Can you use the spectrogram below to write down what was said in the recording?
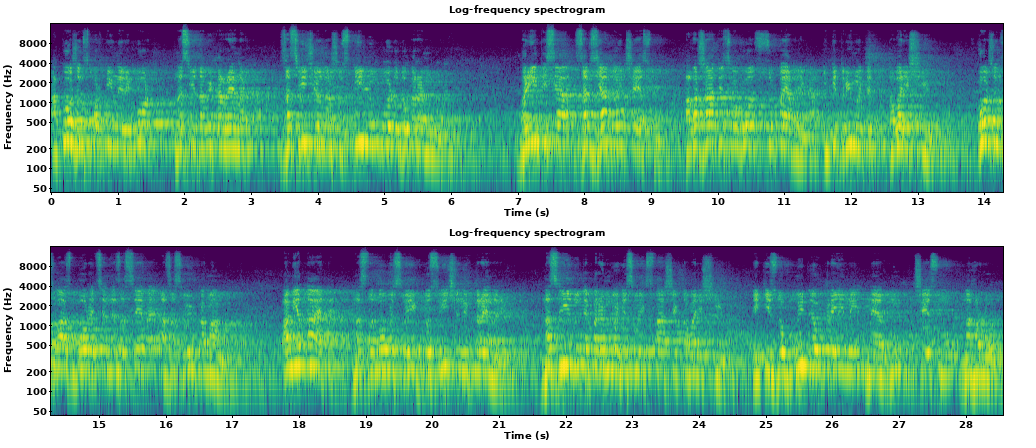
А кожен спортивний рекорд на світових аренах засвідчує нашу спільну волю до перемоги. Борітеся завзято і чесно, поважати свого суперника і підтримуйте товаришів. Кожен з вас бореться не за себе, а за свою команду. Пам'ятайте настанови своїх досвідчених тренерів, наслідуйте перемоги своїх старших товаришів, які здобули для України не одну чесну нагороду.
